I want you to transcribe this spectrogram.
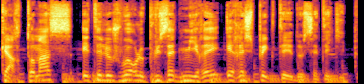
car Thomas était le joueur le plus admiré et respecté de cette équipe.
